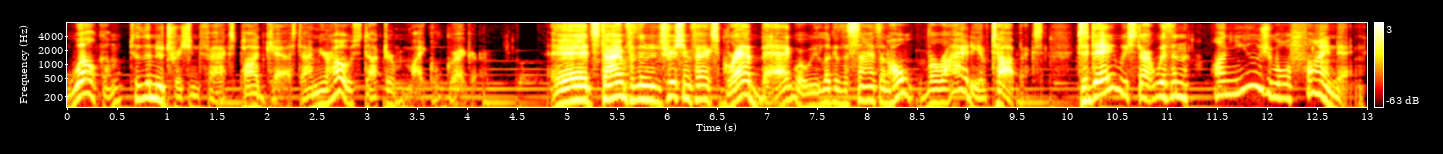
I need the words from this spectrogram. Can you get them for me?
Welcome to the Nutrition Facts Podcast. I'm your host, Dr. Michael Greger. It's time for the Nutrition Facts Grab Bag, where we look at the science on a whole variety of topics. Today we start with an unusual finding.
